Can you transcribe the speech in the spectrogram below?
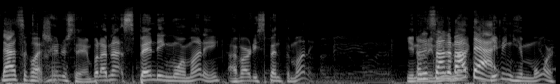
That's the question. I understand, but I'm not spending more money. I've already spent the money. You know But it's I mean? not I'm about that. Giving him more.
